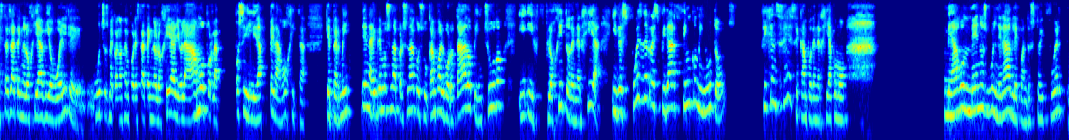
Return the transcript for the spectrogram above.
esta es la tecnología BioWell, que muchos me conocen por esta tecnología, yo la amo por la posibilidad pedagógica que permiten, ahí vemos una persona con su campo alborotado, pinchudo y, flojito de energía. Y después de respirar cinco minutos, fíjense ese campo de energía como me hago menos vulnerable cuando estoy fuerte,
